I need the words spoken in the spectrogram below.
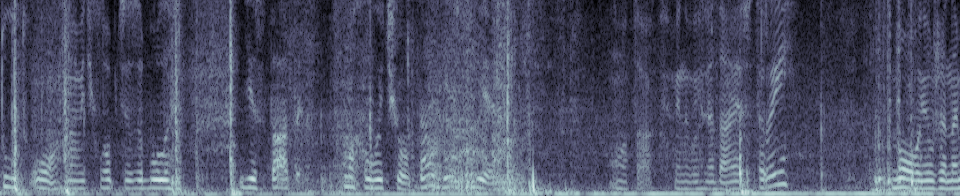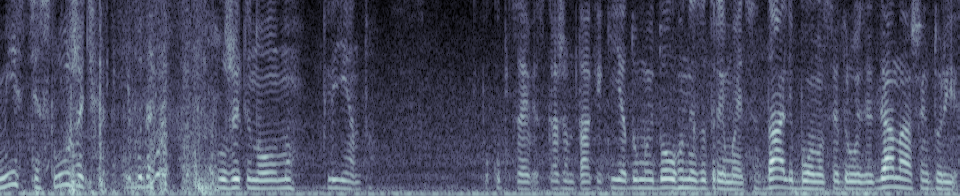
Тут, о, навіть хлопці забули дістати маховичок, да? є, є. Отак, він виглядає старий. Новий вже на місці, служить і буде служити новому клієнту. Покупцеві, скажімо так, який, я думаю, довго не затримається. Далі бонуси, друзі, для наших доріг.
